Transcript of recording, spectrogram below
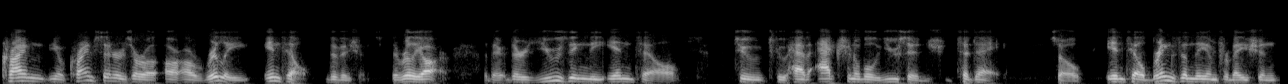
crime you know crime centers are are, are really intel divisions. They really are. They're they're using the intel to to have actionable usage today. So Intel brings them the information.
